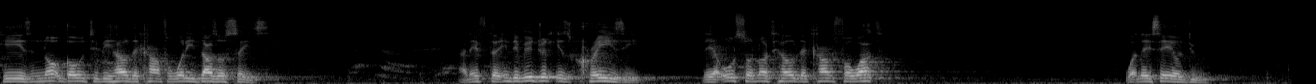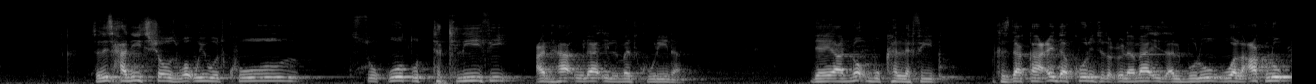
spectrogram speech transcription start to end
he is not going to be held account for what he does or says. And if the individual is crazy, they are also not held account for what? What they say or do. So this hadith shows what we would call سقوط التكليف عن هؤلاء المذكورين. They are not mukallafin. Because the qaida according to the ulama is البلوغ والعقل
